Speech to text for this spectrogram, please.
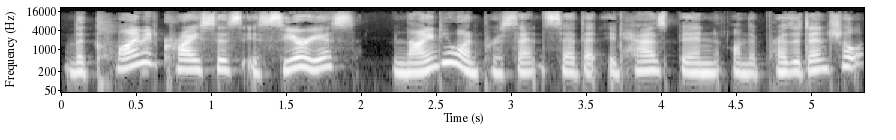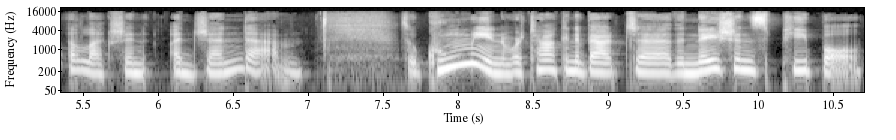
the climate crisis is serious 91% said that it has been on the presidential election agenda. So, 국민, we're talking about uh, the nation's people,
